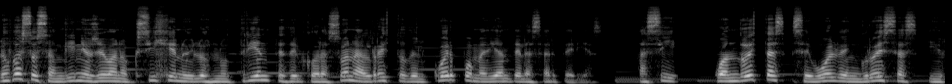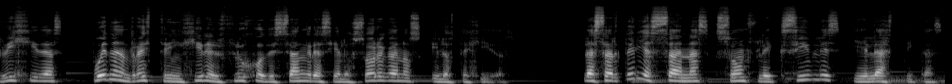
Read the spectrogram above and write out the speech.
Los vasos sanguíneos llevan oxígeno y los nutrientes del corazón al resto del cuerpo mediante las arterias. Así, cuando éstas se vuelven gruesas y rígidas, pueden restringir el flujo de sangre hacia los órganos y los tejidos. Las arterias sanas son flexibles y elásticas,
